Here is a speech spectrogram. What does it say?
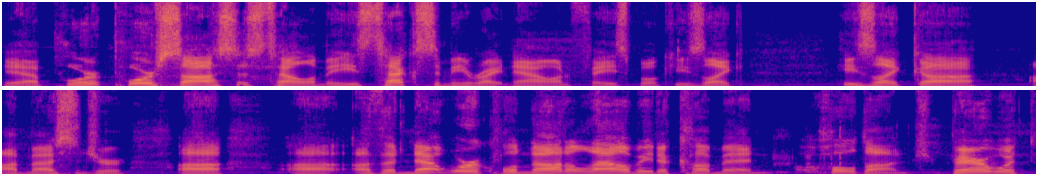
Yeah, poor poor Sos is telling me. He's texting me right now on Facebook. He's like, he's like uh, on Messenger. Uh, uh, uh, the network will not allow me to come in. Hold on, bear with.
